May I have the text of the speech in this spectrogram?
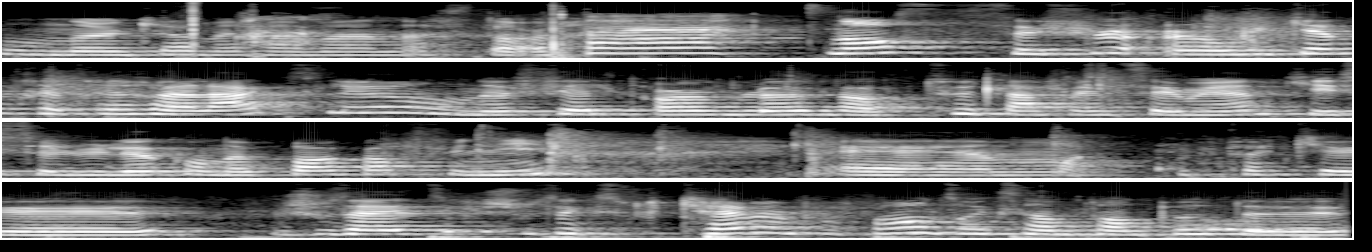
On a un caméraman à cette heure. va, Sinon, ce fut un week-end très très relax. Là. On a fait un vlog dans toute la fin de semaine, qui est celui-là qu'on n'a pas encore fini. Euh. Fait que je vous avais dit que je vous expliquerais, mais faire, on dirait que ça me tente pas de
